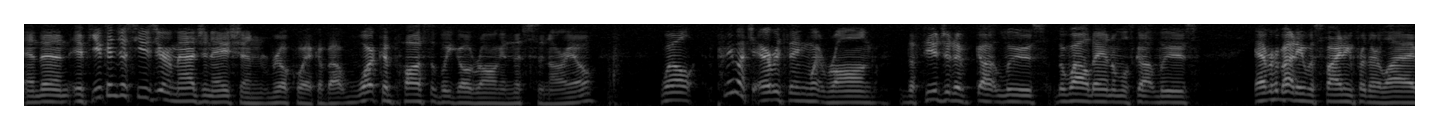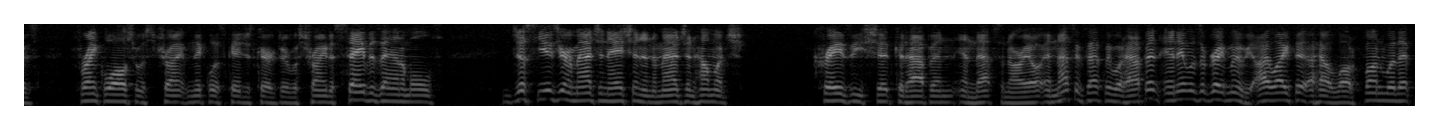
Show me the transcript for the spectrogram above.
And then, if you can just use your imagination real quick about what could possibly go wrong in this scenario, well, pretty much everything went wrong. The fugitive got loose, the wild animals got loose, everybody was fighting for their lives. Frank Walsh was trying, Nicolas Cage's character was trying to save his animals. Just use your imagination and imagine how much crazy shit could happen in that scenario. And that's exactly what happened. And it was a great movie. I liked it, I had a lot of fun with it.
